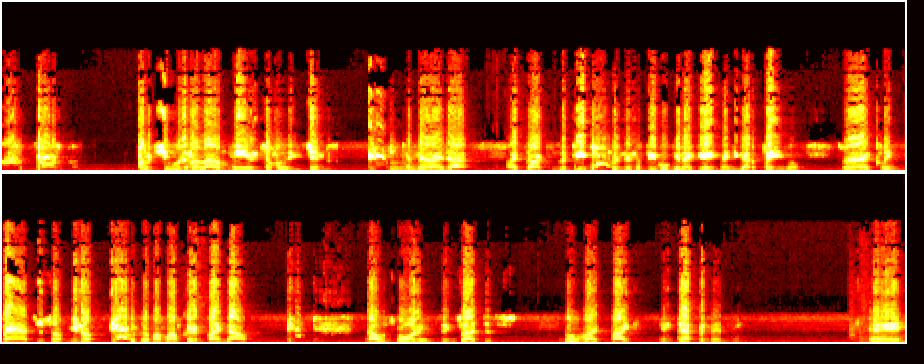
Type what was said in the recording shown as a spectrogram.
she wouldn't allow me in some of these gyms, and then I'd uh, I'd talk to the people, and then the people would be like, "Hey, man, you got to pay them." So I'd clean baths or something, you know, because my mom couldn't find out I was going and everything. So I just go ride bike indefinitely, and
